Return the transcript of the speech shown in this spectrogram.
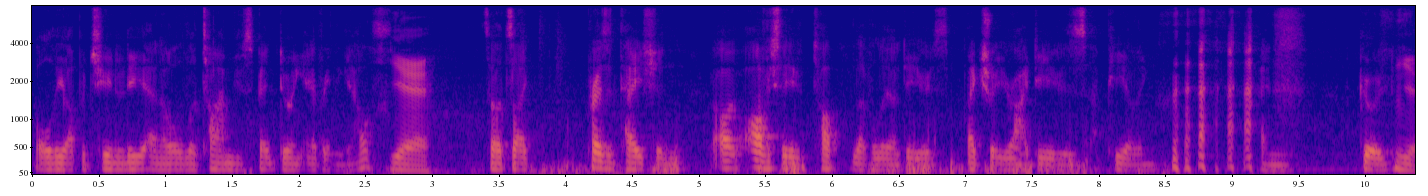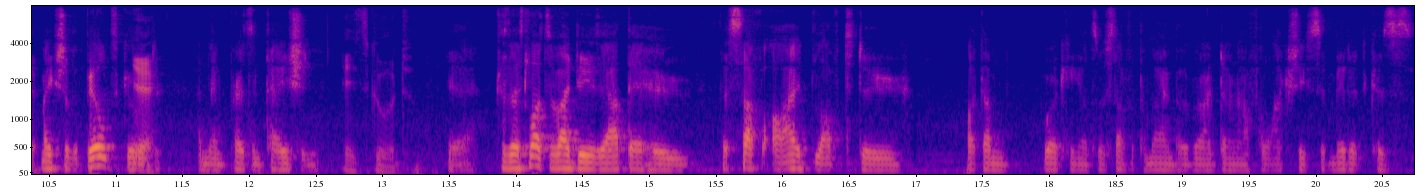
all the opportunity and all the time you've spent doing everything else. Yeah. So it's like presentation. Obviously, top level idea is make sure your idea is appealing and good. Yeah. Make sure the build's good, Yeah. and then presentation. It's good. Yeah, because there's lots of ideas out there who the stuff I'd love to do. Like I'm working on some stuff at the moment, but I don't know if I'll actually submit it because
